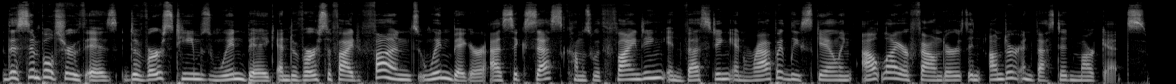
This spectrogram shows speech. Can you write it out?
the simple truth is diverse teams win big and diversified funds win bigger as success comes with finding, investing, and rapidly scaling outlier founders in underinvested markets.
